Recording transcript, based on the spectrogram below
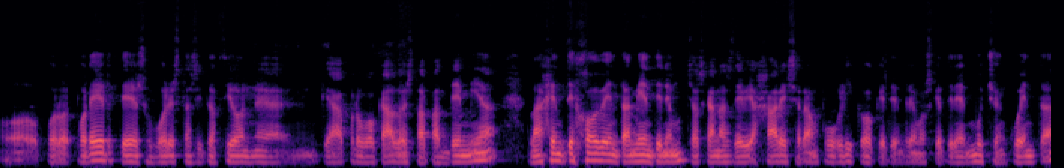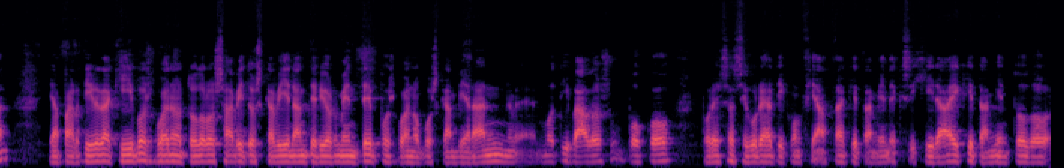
o por, por ERTES o por esta situación eh, que ha provocado esta pandemia. La gente joven también tiene muchas ganas de viajar y será un público que tendremos que tener mucho en cuenta. Y a partir de aquí, pues bueno, todos los hábitos que habían anteriormente, pues bueno, pues cambiarán eh, motivados un poco por esa seguridad y confianza que también exigirá y que también toda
